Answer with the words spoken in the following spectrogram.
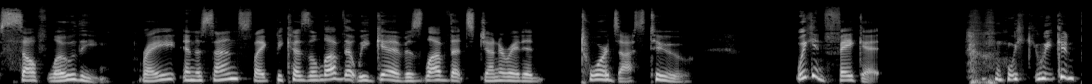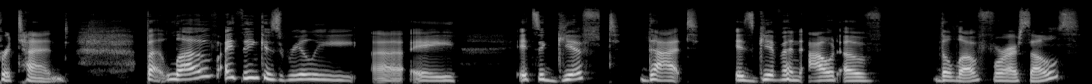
self loathing, right? In a sense, like because the love that we give is love that's generated towards us too. We can fake it. we we can pretend. But love, I think, is really uh, a it's a gift that is given out of the love for ourselves.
